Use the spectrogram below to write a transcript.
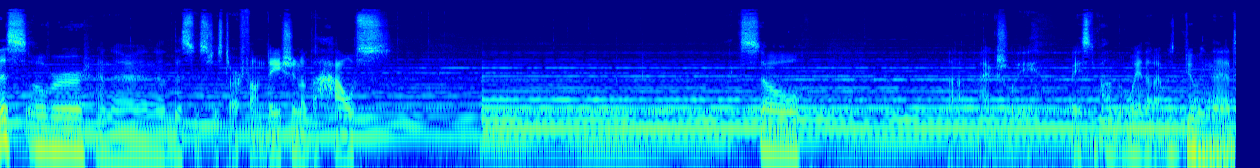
this over, and then this is just our foundation of the house. Like so. Um, actually, based upon the way that I was doing that,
